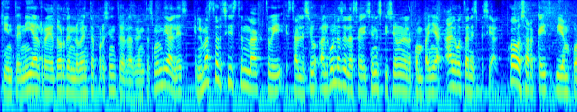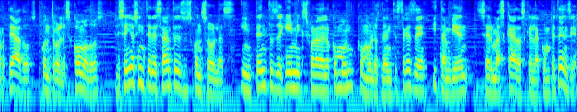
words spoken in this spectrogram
quien tenía alrededor del 90% de las ventas mundiales, el Master System Mark III estableció algunas de las tradiciones que hicieron a la compañía algo tan especial. Juegos arcade bien porteados, controles cómodos, diseños interesantes de sus consolas, intentos de gimmicks fuera de lo común como los lentes 3D y también ser más caros que la competencia.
